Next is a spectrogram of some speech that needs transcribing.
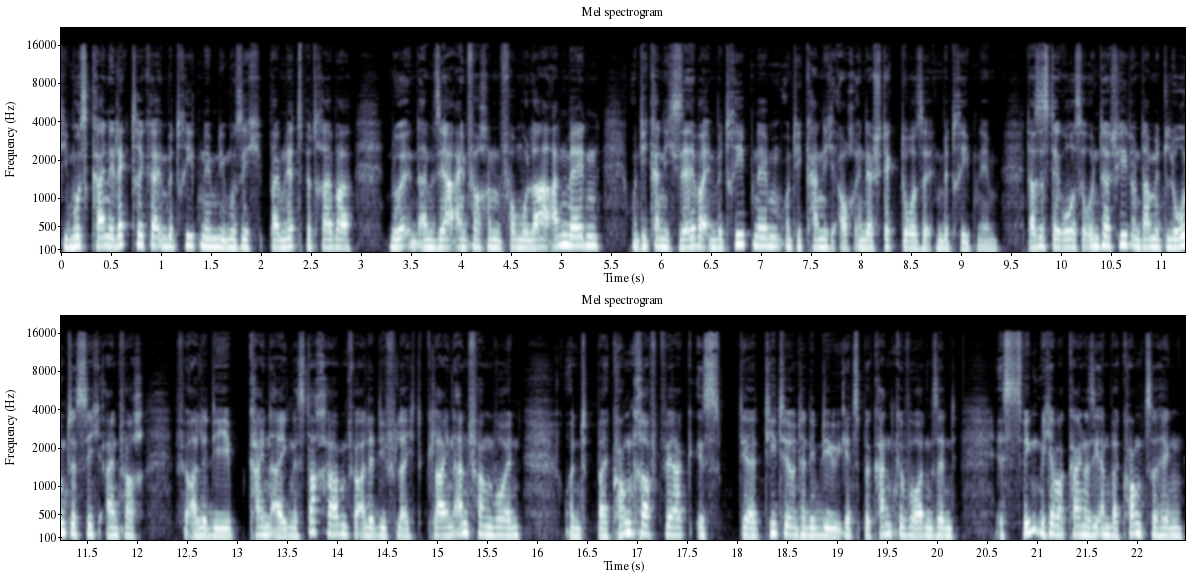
die muss kein Elektriker in Betrieb nehmen, die muss ich beim Netzbetreiber nur in einem sehr einfachen Formular anmelden und die kann ich selber in Betrieb nehmen und die kann ich auch in der Steckdose in Betrieb nehmen. Das ist der große Unterschied und damit lohnt es sich einfach für alle, die kein eigenes Dach haben, für alle, die vielleicht klein anfangen wollen. Und Balkonkraftwerk ist der Titel, unter dem die jetzt bekannt geworden sind. Es zwingt mich aber keiner, sie an Balkon zu hängen.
